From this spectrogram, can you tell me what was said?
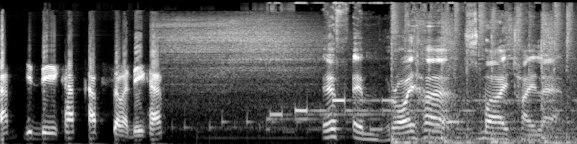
ครับยินดีครับครับ สวัสดีครับ FM 105 Smile Thailand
